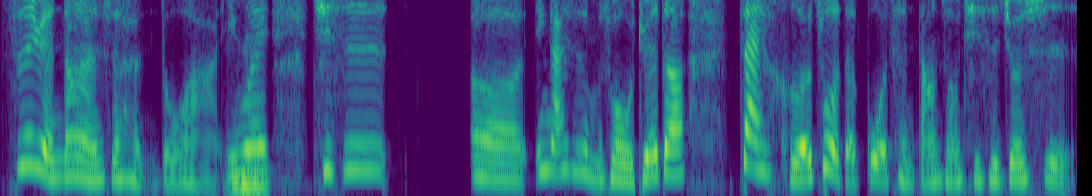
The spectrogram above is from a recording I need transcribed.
资源当然是很多啊，因为其实。呃，应该是这么说。我觉得在合作的过程当中，其实就是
